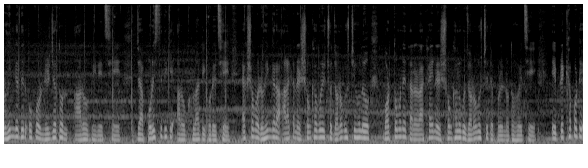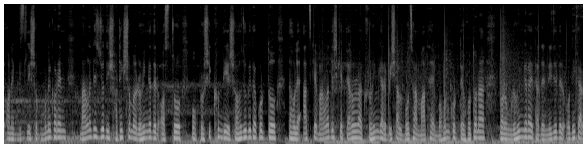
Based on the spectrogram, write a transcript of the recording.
রোহিঙ্গাদের উপর নির্যাতন আরও বেড়েছে, যা পরিস্থিতিকে আরও ঘোলাটি করেছে। একসময় রোহিঙ্গারা আরাকানের সংখ্যাগরিষ্ঠ জনগোষ্ঠী হলেও বর্তমানে তারা রাখাইনের সংখ্যালঘু জনগোষ্ঠীতে পরিণত হয়েছে। এই প্রেক্ষাপটে অনেক বিশ্লেষক মনে করেন, বাংলাদেশ যদি সঠিক সময় রোহিঙ্গাদের অস্ত্র ও প্রশিক্ষণ দিয়ে সহযোগিতা করত, তাহলে আজকে বাংলাদেশকে তেরো লাখ রোহিঙ্গার বিশাল বোঝা মাথায় বহন করতে হতো না, বরং রোহিঙ্গারাই তাদের নিজেদের অধিকার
